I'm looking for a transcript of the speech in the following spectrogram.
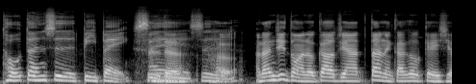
头灯是必备。是的，是。好，咱这段就到这，等下再继续。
